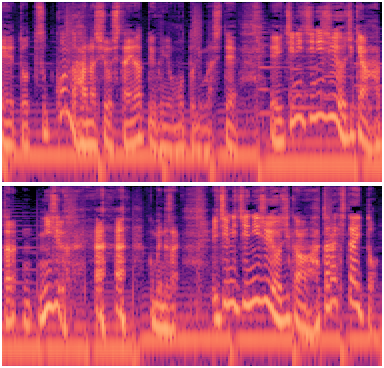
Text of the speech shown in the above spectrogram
えっ、ー、と、突っ込んだ話をしたいなというふうに思っておりまして、えー、1日24時間働、20 ごめんなさい。1日24時間働きたいと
